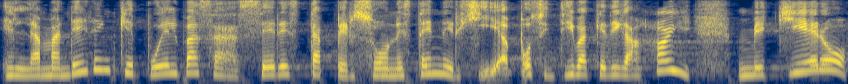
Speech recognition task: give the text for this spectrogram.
En la manera en que vuelvas a ser esta persona, esta energía positiva que diga, ay, me quiero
